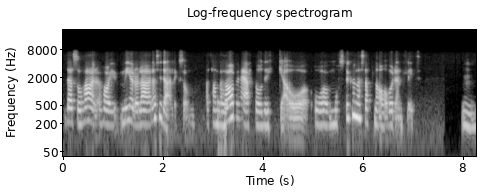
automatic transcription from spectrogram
där så här har ju mer att lära sig där liksom. Att han mm. behöver äta och dricka och, och måste kunna slappna av ordentligt. Mm.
